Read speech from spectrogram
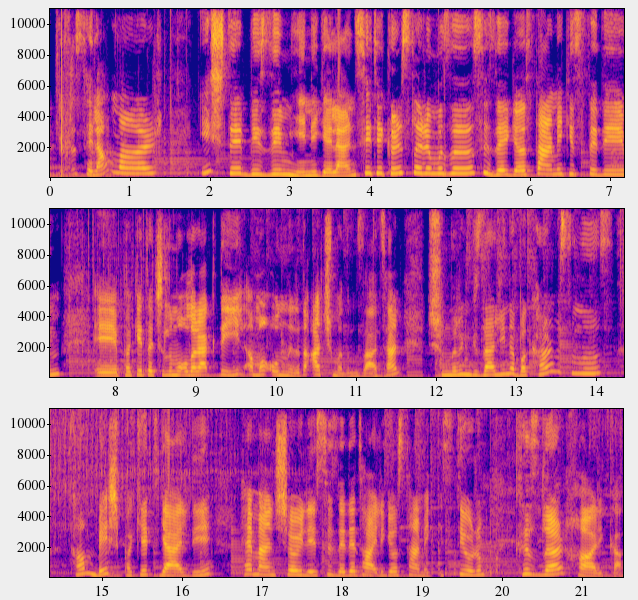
Herkese selamlar. İşte bizim yeni gelen stickerslarımızı size göstermek istedim. Ee, paket açılımı olarak değil ama onları da açmadım zaten. Şunların güzelliğine bakar mısınız? Tam 5 paket geldi. Hemen şöyle size detaylı göstermek istiyorum. Kızlar harika.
